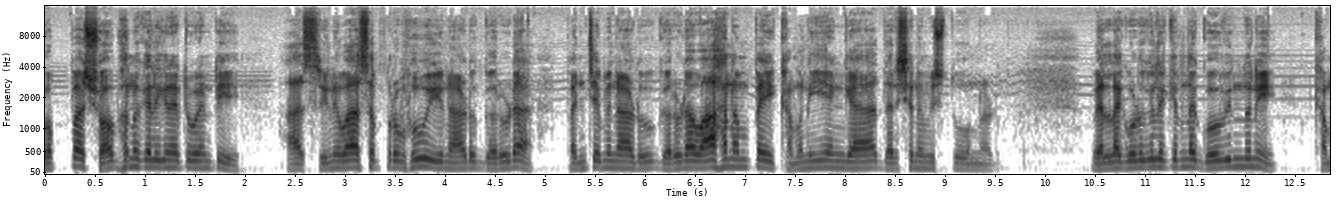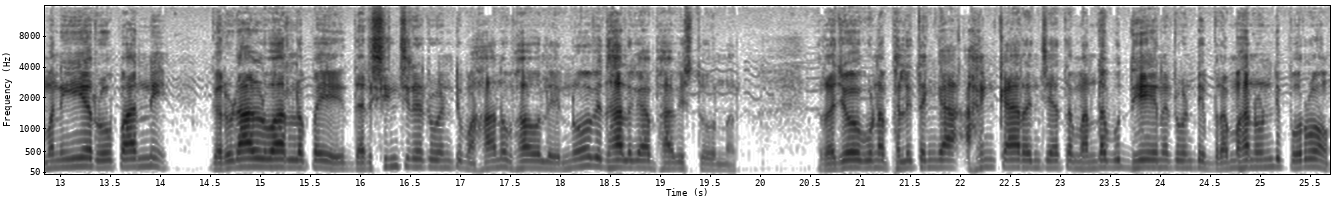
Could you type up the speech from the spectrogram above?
గొప్ప శోభను కలిగినటువంటి ఆ శ్రీనివాస ప్రభు ఈనాడు గరుడ పంచమి నాడు గరుడ వాహనంపై కమనీయంగా దర్శనమిస్తూ ఉన్నాడు. వెళ్ళగొడుగుల కింద గోవిందుని కమనీయ రూపాన్ని గరుడాళ్వార్లపై దర్శించినటువంటి మహానుభావులు ఎన్నో విధాలుగా భావిస్తూ ఉన్నారు. రజోగుణ ఫలితంగా అహంకారం చేత మందబుద్ధి అయినటువంటి బ్రహ్మ నుండి పూర్వం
